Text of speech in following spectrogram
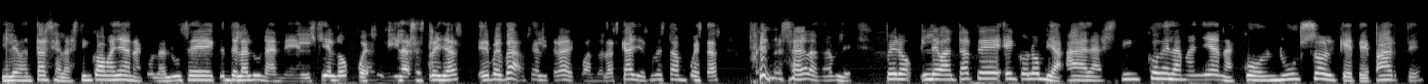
y levantarse a las 5 de la mañana con la luz de, la luna en el cielo, pues ni las estrellas, es verdad, o sea, literal, cuando las calles no están puestas, pues no es agradable. Pero levantarte en Colombia a las 5 de la mañana con un sol que te parte,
